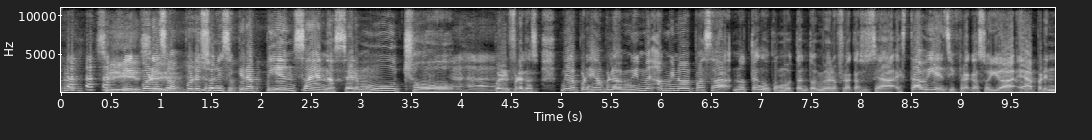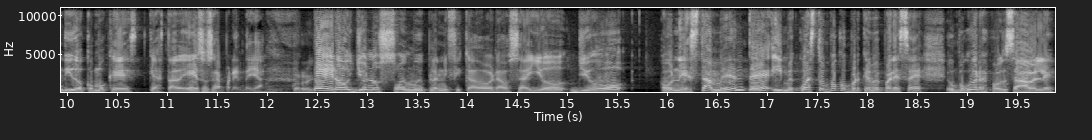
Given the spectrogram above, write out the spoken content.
Sí, por eso, por eso ni siquiera piensa en hacer mucho Ajá. por el fracaso. Mira, por ejemplo, a mí, me- a mí no me pasa, no tengo como tanto miedo al fracaso. O sea, está bien si fracaso. Yo he aprendido como que, que hasta de eso se aprende ya. Correcto. Pero yo no soy muy planificadora. O sea, yo, yo honestamente, y me cuesta un poco porque me parece un poco irresponsable,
